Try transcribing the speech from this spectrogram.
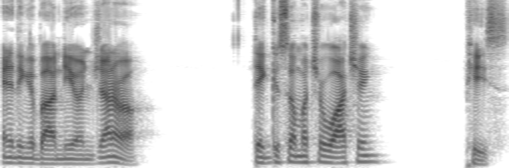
anything about NIO in general. Thank you so much for watching. Peace.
